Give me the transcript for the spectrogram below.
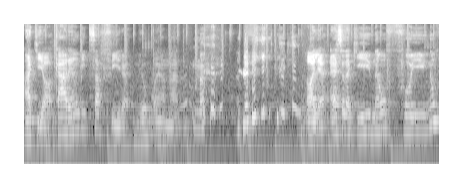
Aqui, ó. Carambi de Safira. Meu pai amado. Olha, essa daqui não foi. Não,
